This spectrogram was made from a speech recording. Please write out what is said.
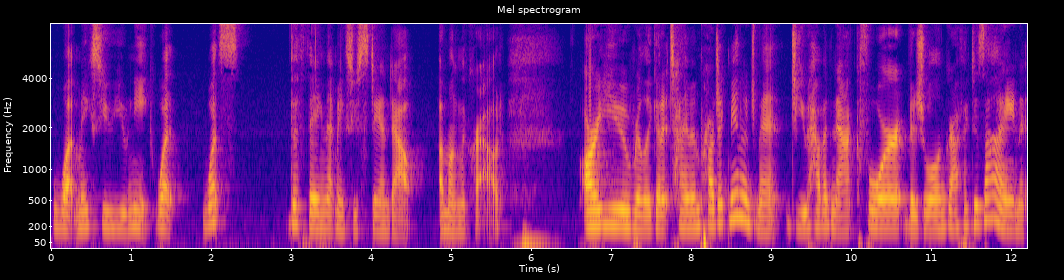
What makes you unique? What what's the thing that makes you stand out among the crowd? Are you really good at time and project management? Do you have a knack for visual and graphic design?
